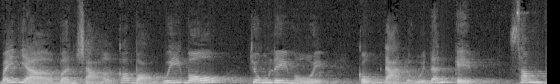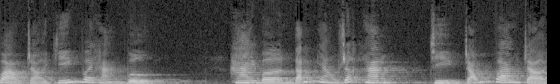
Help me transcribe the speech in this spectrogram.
Bấy giờ bên sở có bọn quý bố, trung ly muội Cũng đã đuổi đến kịp Xông vào trợ chiến với hạng vương. Hai bên đánh nhau rất hăng Chiền trống vang trời.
